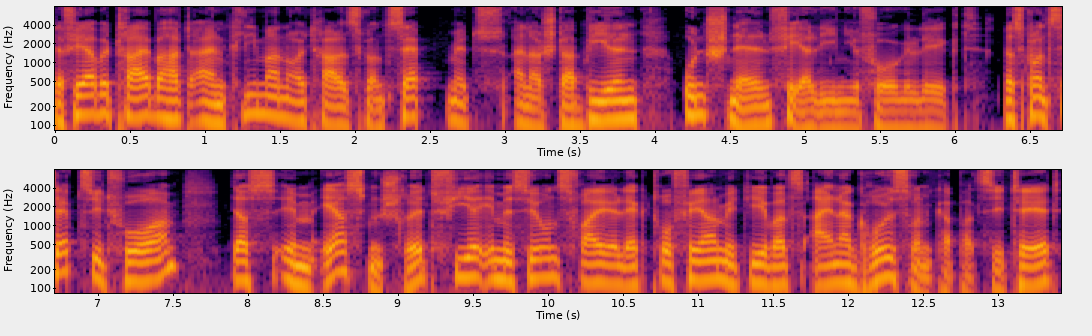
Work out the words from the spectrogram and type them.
Der Fährbetreiber hat ein klimaneutrales Konzept mit einer stabilen und schnellen Fährlinie vorgelegt. Das Konzept sieht vor, dass im ersten Schritt vier emissionsfreie Elektrofähren mit jeweils einer größeren Kapazität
